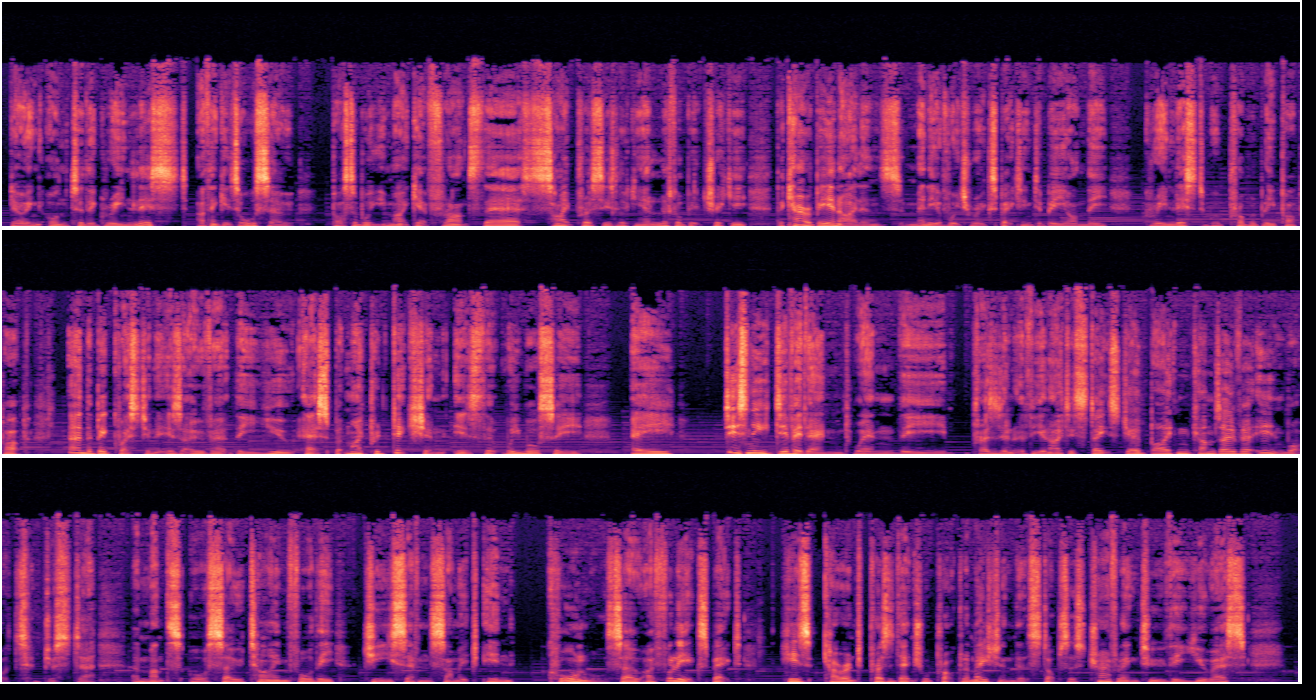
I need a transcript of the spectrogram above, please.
going onto the green list. I think it's also possible you might get France there. Cyprus is looking a little bit tricky. The Caribbean islands, many of which we're expecting to be on the green list, will probably pop up. And the big question is over the US. But my prediction is that we will see a Disney dividend when the President of the United States, Joe Biden, comes over in what, just uh, a month or so time for the G7 summit in Cornwall. So I fully expect his current presidential proclamation that stops us travelling to the US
